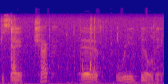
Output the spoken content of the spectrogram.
just say check if rebuilding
